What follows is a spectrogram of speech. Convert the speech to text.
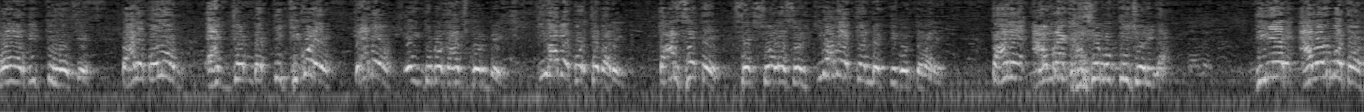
ভয়ার মৃত্যু হয়েছে। তাহলে বলুন, একজন ব্যক্তি কি করে কেন এই দুটো কাজ করবে? কীভাবে করতে পারে? তার সাথে সেক্সুয়াল অ্যাসল্ট কীভাবে একজন ব্যক্তি করতে পারে? তাহলে আমরা ঘাসে মুক্তি চলি না। দিনের আলোর মতন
